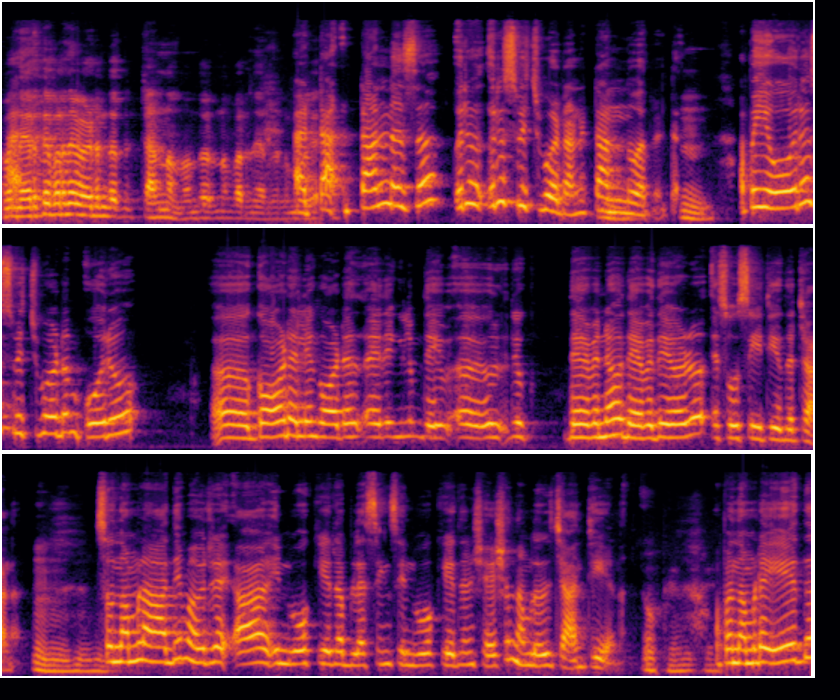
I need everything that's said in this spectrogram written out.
നേരത്തെ പറഞ്ഞ വേർഡ് ടൺ ഒരു ഒരു സ്വിച്ച് ബോർഡാണ് ആണ്. ടൺ എന്ന് പറഞ്ഞിട്ട്. അപ്പൊ ഈ ഓരോ സ്വിച്ച് ബോർഡും ഓരോ ഗോഡ് അല്ലെങ്കിൽ ഗോഡ് ഏതെങ്കിലും ഒരു ദേവനോ ദേവതയോ അസോസിയേറ്റ് ചെയ്തിട്ടാണ്. സോ നമ്മൾ ആദ്യം അവരെ ആ ഇൻവോക്ക് ചെയ്ത ബ്ലെസ്സിങ്സ് ഇൻവോക്ക് ചെയ്തതിന് ശേഷം നമ്മൾ ഇത് ചാന്റ് ചെയ്യണം അപ്പൊ നമ്മുടെ ഏത്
